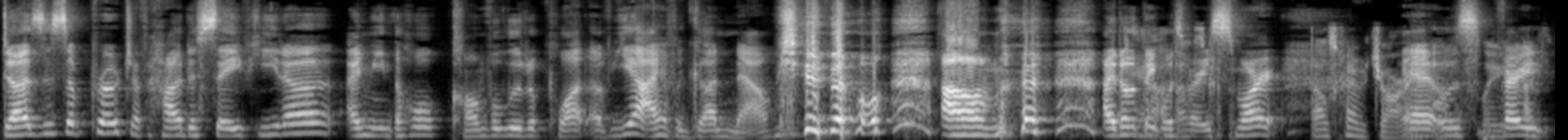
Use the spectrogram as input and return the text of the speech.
does this approach of how to save hina. I mean the whole convoluted plot of yeah i have a gun now you know? Um i don't yeah, think was very was smart of, that was kind of jarring it honestly. was very I,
